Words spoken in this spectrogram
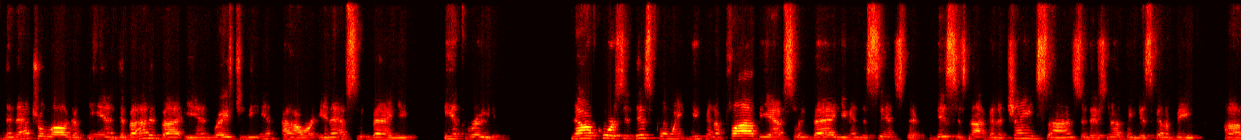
the natural log of n divided by n raised to the nth power in absolute value, nth rooted. Now, of course, at this point, you can apply the absolute value in the sense that this is not going to change sign, so there's nothing that's going to be uh,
